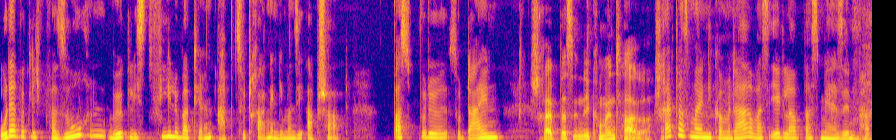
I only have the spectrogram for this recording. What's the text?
oder wirklich versuchen, möglichst viele Bakterien abzutragen, indem man sie abschabt? Was würde so dein, Schreib das in die Kommentare. schreibt das mal in die Kommentare, was ihr glaubt, was mehr Sinn macht.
